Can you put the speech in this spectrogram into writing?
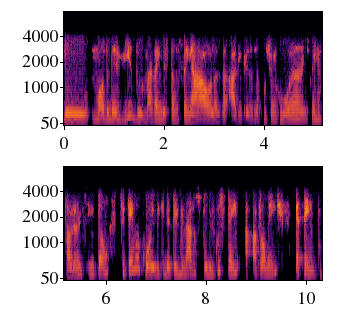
do modo devido, mas ainda estamos sem aulas, as empresas não funcionam como antes, nem restaurantes. Então, se tem uma coisa que determinados públicos têm atualmente, é tempo.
